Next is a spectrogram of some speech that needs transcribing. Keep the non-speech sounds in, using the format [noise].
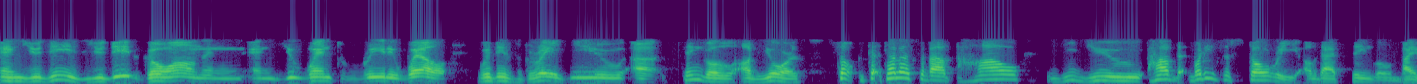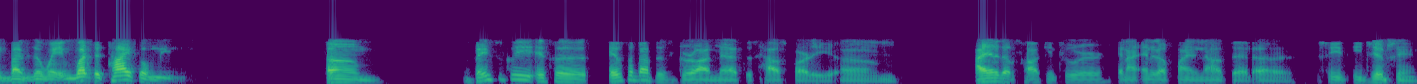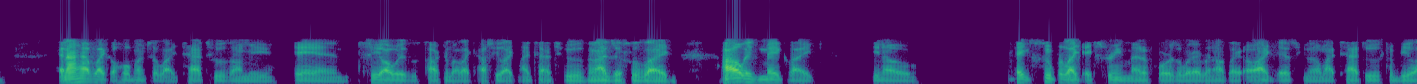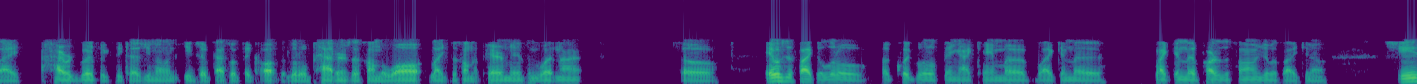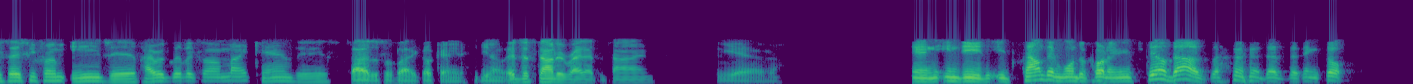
and you did you did go on and and you went really well with this great new uh, single of yours so t- tell us about how did you how what is the story of that single by by the way and what the title means um basically it's a it was about this girl I met at this house party. Um I ended up talking to her and I ended up finding out that uh she's Egyptian. And I have like a whole bunch of like tattoos on me. And she always was talking about like how she liked my tattoos. And I just was like I always make like, you know, like super like extreme metaphors or whatever. And I was like, Oh, I guess, you know, my tattoos could be like hieroglyphics because, you know, in Egypt that's what they call the little patterns that's on the wall, like just on the pyramids and whatnot. So it was just like a little a quick little thing I came up like in the like in the part of the song it was like, you know, she says she's from Egypt, hieroglyphics on my canvas. So I just was like, okay, you know, it just sounded right at the time. Yeah. And indeed, it sounded wonderful, and it still does. [laughs] That's the thing. So,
